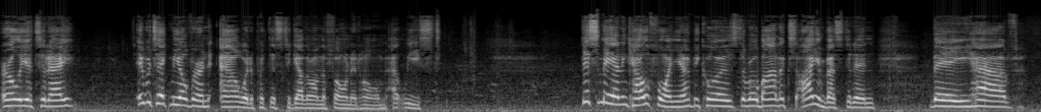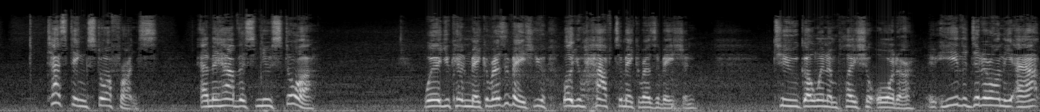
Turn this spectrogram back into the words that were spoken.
earlier today, it would take me over an hour to put this together on the phone at home, at least this man in California, because the robotics I invested in, they have testing storefronts. And they have this new store where you can make a reservation. You, well, you have to make a reservation to go in and place your order. He either did it on the app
